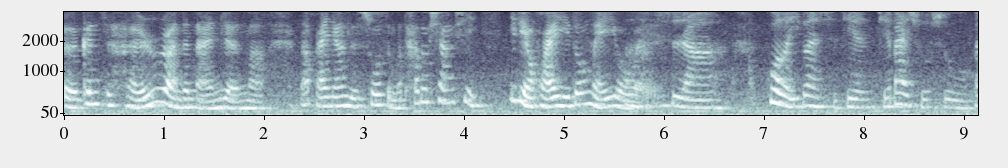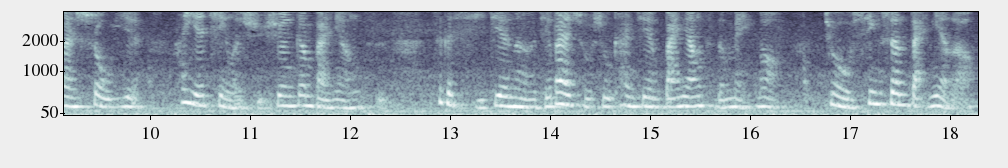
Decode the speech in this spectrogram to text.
耳根子很软的男人嘛。那白娘子说什么他都相信，一点怀疑都没有哎。是啊。过了一段时间，结拜叔叔办寿宴，他也请了许宣跟白娘子。这个席间呢，结拜叔叔看见白娘子的美貌，就心生歹念了。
